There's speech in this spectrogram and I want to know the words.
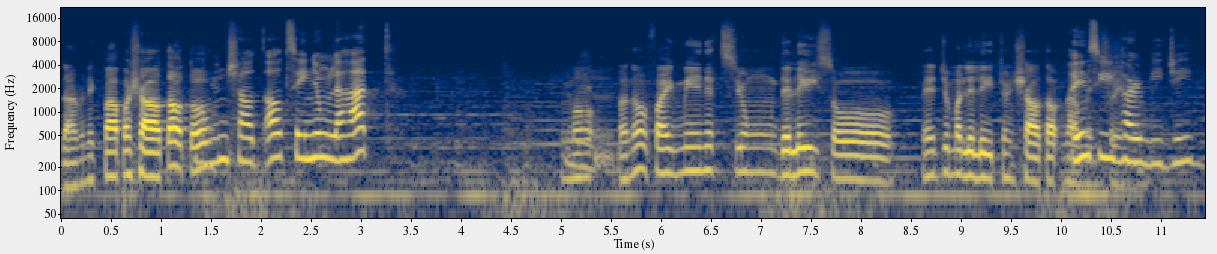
Dami nagpapa-shoutout, oh. Yun, shout out sa inyong lahat. Mga, ano, 5 minutes yung delay. So, medyo malilate yung shoutout namin. Ayun si inyo. Harvey Jade.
